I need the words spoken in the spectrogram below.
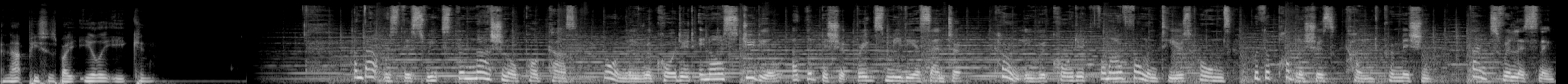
And that piece was by Ailey Aitken. And that was this week's The National Podcast, normally recorded in our studio at the Bishopbriggs Media Centre, currently recorded from our volunteers' homes with the publisher's kind permission. Thanks for listening.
